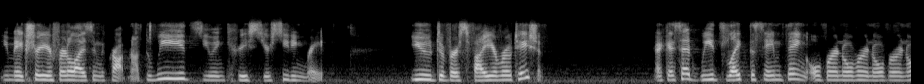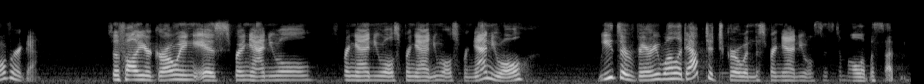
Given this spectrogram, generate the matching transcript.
You make sure you're fertilizing the crop, not the weeds. You increase your seeding rate. You diversify your rotation. Like I said, weeds like the same thing over and over and over and over again. So if all you're growing is spring annual, spring annual, spring annual, spring annual, weeds are very well adapted to grow in the spring annual system all of a sudden.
